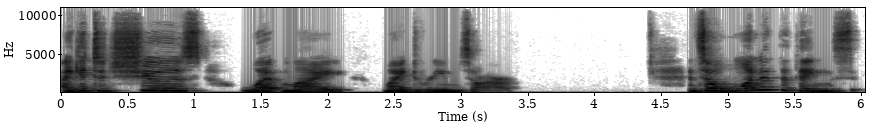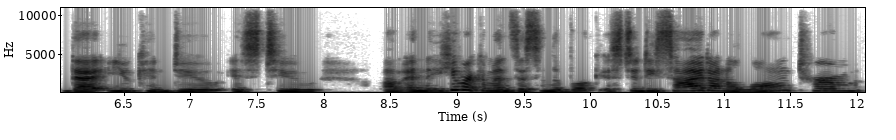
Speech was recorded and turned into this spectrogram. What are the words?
I get to choose what my my dreams are. And so one of the things that you can do is to um, and he recommends this in the book is to decide on a long-term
